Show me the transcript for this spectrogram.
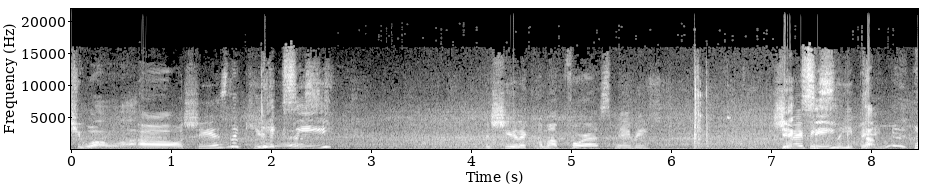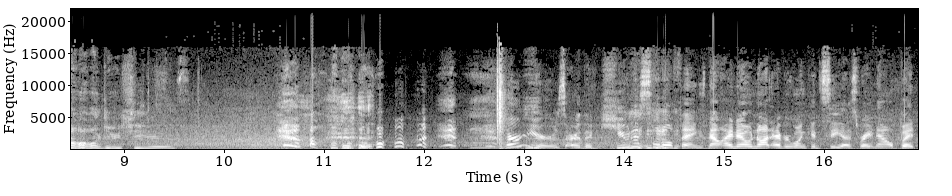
Chihuahua. Oh, she is the cutest. Dixie. Is she gonna come up for us, maybe? She might be sleeping. come. Oh, dude, she is. Her ears are the cutest little things. Now, I know not everyone can see us right now, but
